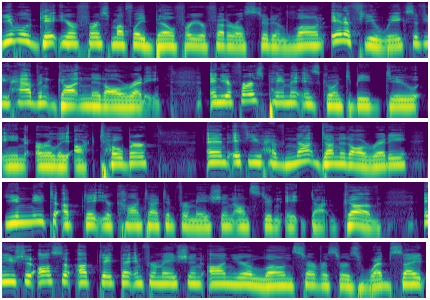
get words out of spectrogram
You will get your first monthly bill for your federal student loan in a few weeks if you haven't gotten it already. And your first payment is going to be due in early October. And if you have not done it already, you need to update your contact information on studentaid.gov. And you should also update that information on your loan servicer's website.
